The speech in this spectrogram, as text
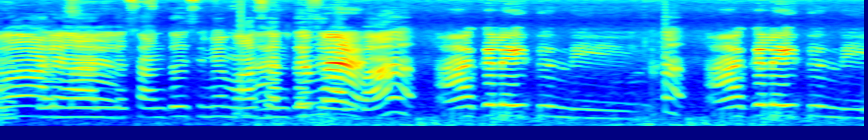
వాళ్ళ సంతోషమే మా. ఆకలి అవుతుంది ఆకలి అవుతుంది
